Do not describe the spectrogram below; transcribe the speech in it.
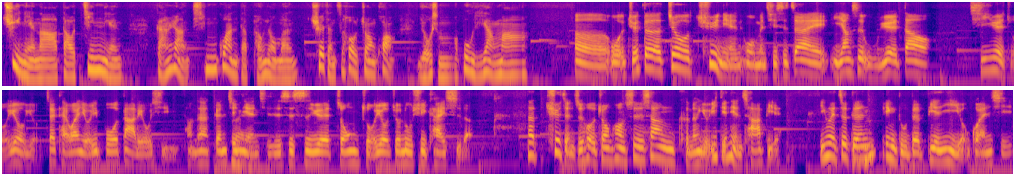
去年啊到今年感染新冠的朋友们确诊之后状况有什么不一样吗？呃，我觉得就去年我们其实，在一样是五月到七月左右有在台湾有一波大流行，好，那跟今年其实是四月中左右就陆续开始了。那确诊之后的状况，事实上可能有一点点差别，因为这跟病毒的变异有关系。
